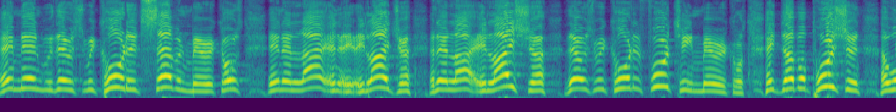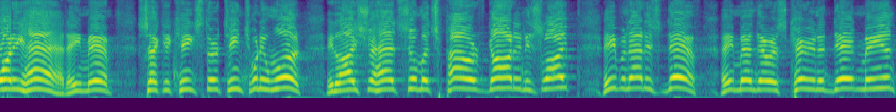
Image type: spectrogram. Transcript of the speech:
amen, there was recorded seven miracles. In, Eli- in Elijah and Eli- Elisha, there was recorded 14 miracles, a double portion of what he had. Amen. 2 Kings 13 21. 1. Elisha had so much power of God in his life, even at his death. Amen. They was carrying a dead man.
